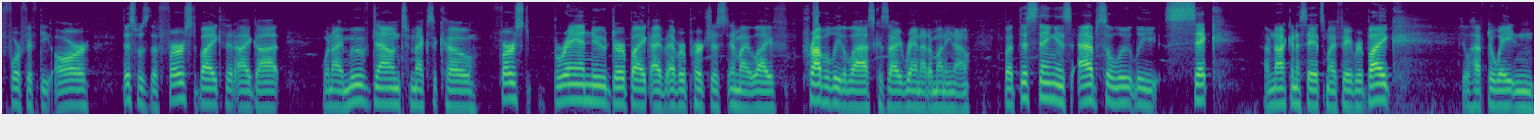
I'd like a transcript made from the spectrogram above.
450R. This was the first bike that I got when I moved down to Mexico. First brand new dirt bike I've ever purchased in my life. Probably the last because I ran out of money now. But this thing is absolutely sick. I'm not going to say it's my favorite bike. You'll have to wait and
